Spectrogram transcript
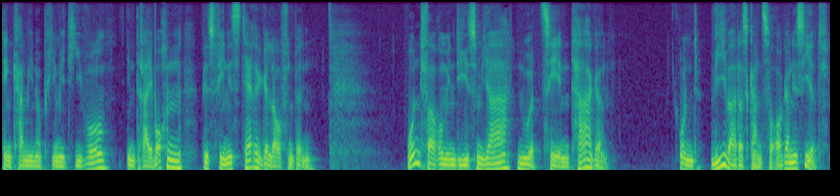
den Camino Primitivo in drei Wochen bis Finisterre gelaufen bin. Und warum in diesem Jahr nur zehn Tage? Und wie war das Ganze organisiert?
